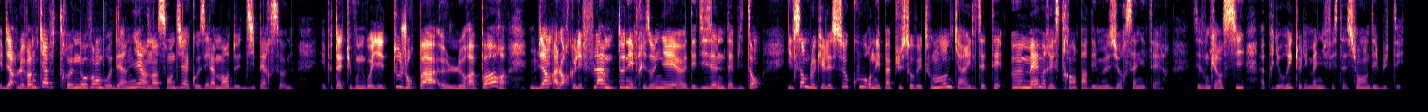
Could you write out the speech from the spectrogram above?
Eh bien, le 24 novembre dernier, un incendie a causé la mort de 10 personnes. Et peut-être que vous ne voyez toujours pas euh, le rapport, mais bien alors que les flammes tenaient prisonniers euh, des dizaines d'habitants, il semble que les secours n'aient pas pu sauver tout le monde car ils étaient eux-mêmes restreints par des mesures sanitaires. C'est donc ainsi, a priori, que les manifestations ont débuté.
